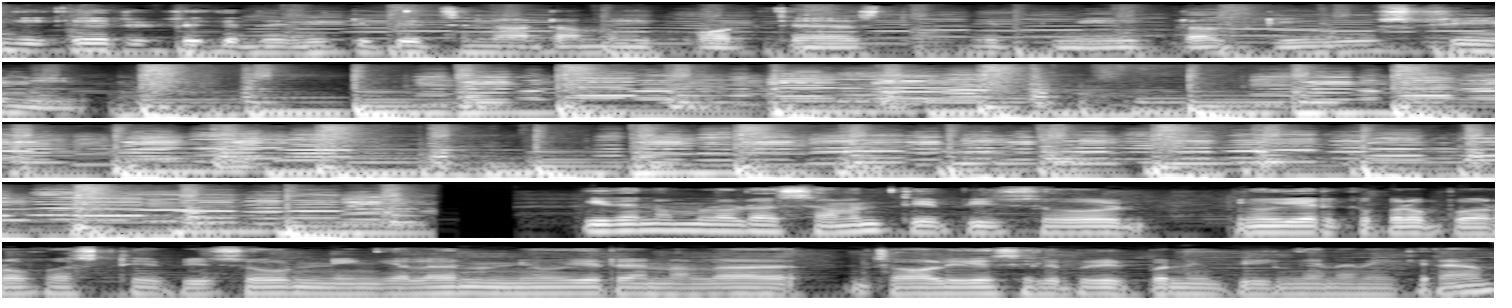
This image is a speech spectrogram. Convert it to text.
நீங்கள் கேட்டுட்டு இருக்கிறது வீட்டு பேச்சு நாட்டாமை podcast with me doctor Sreeni இது நம்மளோட செவன்த் எபிசோட் நியூ இயர்க்கு அப்புறம் போகிற ஃபஸ்ட் எபிசோட் நீங்கள் எல்லோரும் நியூ இயரை நல்லா ஜாலியாக செலிப்ரேட் பண்ணிப்பீங்கன்னு நினைக்கிறேன்.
